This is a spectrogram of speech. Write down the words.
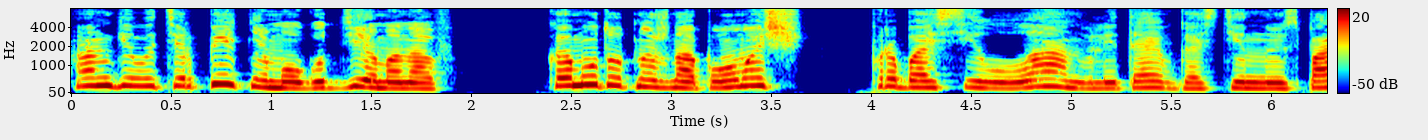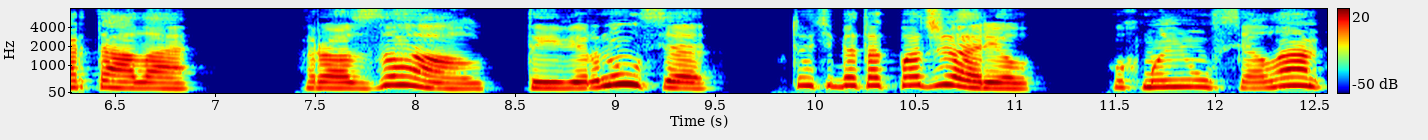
Ангелы терпеть не могут демонов. Кому тут нужна помощь? Пробасил Лан, влетая в гостиную с портала. «Розал, ты вернулся? Кто тебя так поджарил?» Ухмыльнулся Лан,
